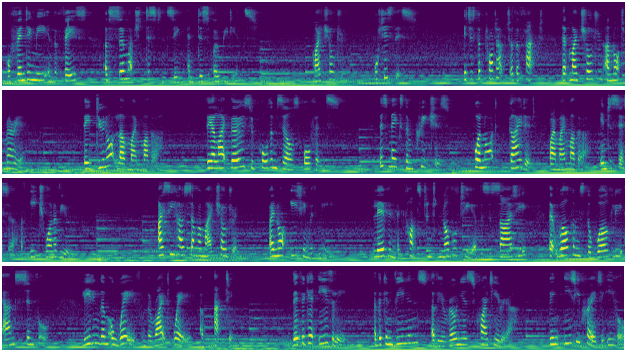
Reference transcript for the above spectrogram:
offending me in the face of so much distancing and disobedience. My children, what is this? It is the product of the fact that my children are not Marian. They do not love my mother. They are like those who call themselves orphans. This makes them creatures who are not guided by my mother, intercessor of each one of you. I see how some of my children, by not eating with me, live in the constant novelty of the society that welcomes the worldly and sinful leading them away from the right way of acting. They forget easily at the convenience of the erroneous criteria, being easy prey to evil,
